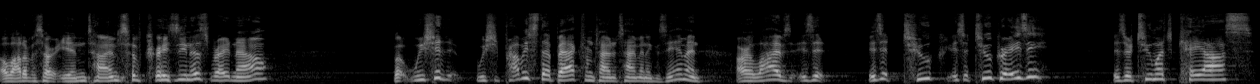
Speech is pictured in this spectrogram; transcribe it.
a lot of us are in times of craziness right now. But we should, we should probably step back from time to time and examine our lives. Is it, is it, too, is it too crazy? Is there too much chaos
